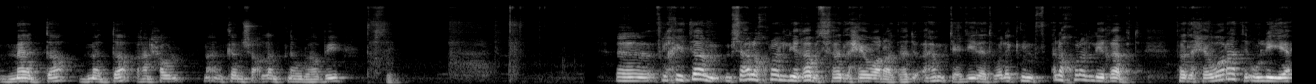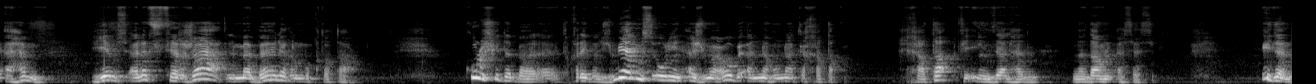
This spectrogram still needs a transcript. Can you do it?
ماده بماده غنحاول ما أمكن إن شاء الله نتناولوها بتفصيل. آه، في الختام مسألة أخرى اللي غابت في هذه الحوارات هذو أهم تعديلات ولكن مسألة أخرى اللي غابت هذه الحوارات واللي هي أهم هي مسألة استرجاع المبالغ المقتطعة. كل شيء دابا تقريبا جميع المسؤولين أجمعوا بأن هناك خطأ خطأ في إنزال هذا النظام الأساسي. إذا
